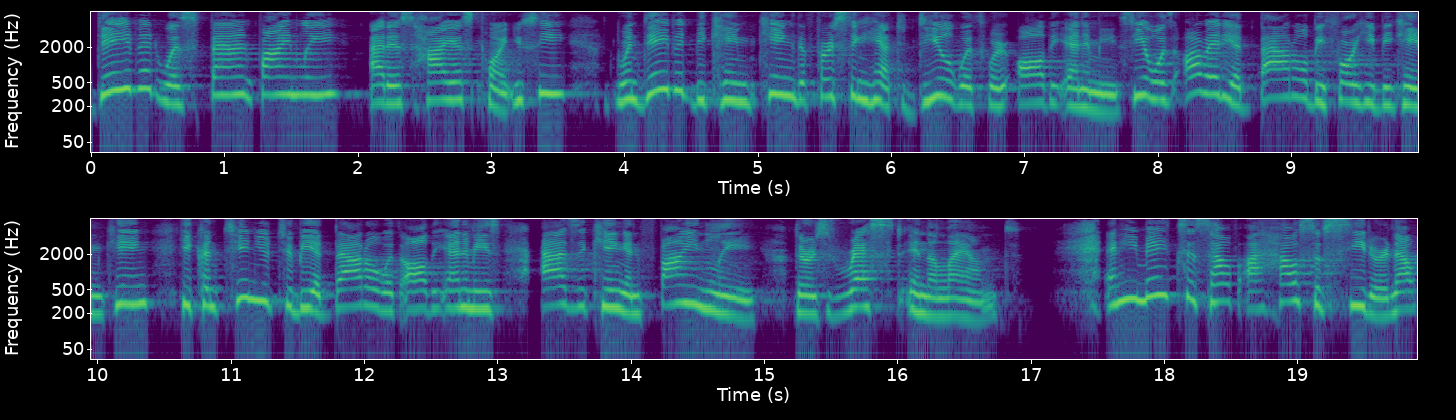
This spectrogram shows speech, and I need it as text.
David was finally at his highest point. You see, when David became king, the first thing he had to deal with were all the enemies. He was already at battle before he became king. He continued to be at battle with all the enemies as a king. And finally, there's rest in the land. And he makes himself a house of cedar. Now,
